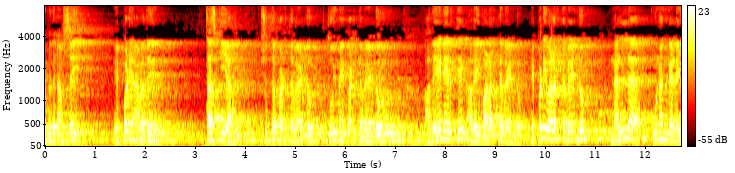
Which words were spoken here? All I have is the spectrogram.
எமது நப்சை எப்படியாவது தஸ்கியா சுத்தப்படுத்த வேண்டும் தூய்மைப்படுத்த வேண்டும். அதே நேரத்தில் அதை வளர்க்க வேண்டும். எப்படி வளர்க்க வேண்டும்? நல்ல குணங்களை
